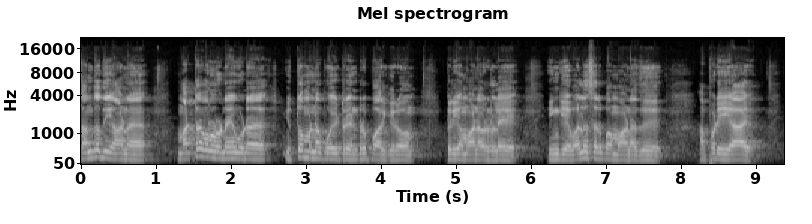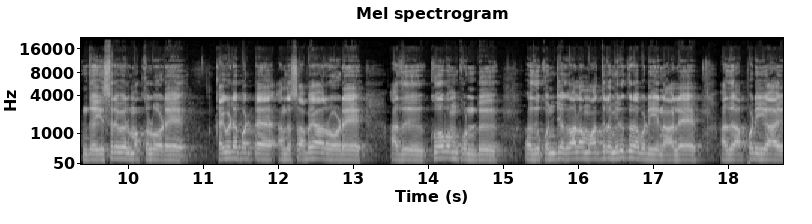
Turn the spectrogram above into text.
சந்ததியான மற்றவர்களுடைய கூட யுத்தம் பண்ண போயிற்று என்று பார்க்கிறோம். பிரியமானவர்களே இங்கே வலு சர்ப்பமானது. அப்படியாய் இந்த இஸ்ரேல் மக்களோட கைவிடப்பட்ட அந்த சபையாரோடு அது கோபம் கொண்டு அது கொஞ்ச காலம் மாத்திரம் இருக்கிறபடியினாலே அது அப்படியாய்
